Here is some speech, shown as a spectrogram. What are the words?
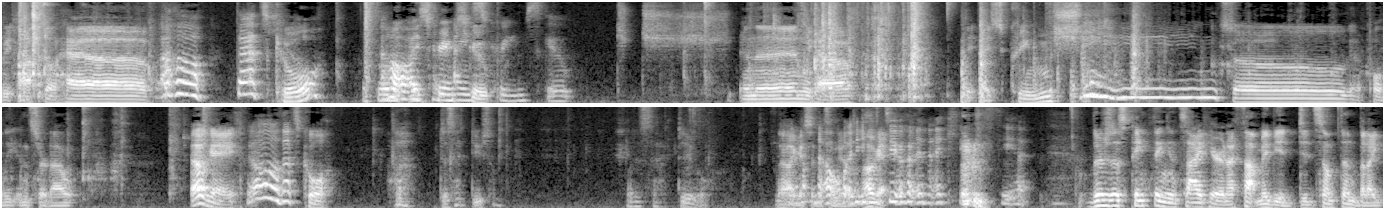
We also have. Oh, that's cool. That's a little Oh, ice it's cream ice scoop. cream scoop. And then we have the ice cream machine. So, gotta pull the insert out. Okay. Oh, that's cool. Does that do something? What does that do? No, I guess it know doesn't. what do are you Okay. doing. I can't see it. There's this pink thing inside here, and I thought maybe it did something, but I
